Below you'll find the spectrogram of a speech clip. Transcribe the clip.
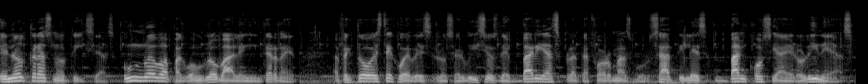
En otras noticias, un nuevo apagón global en Internet afectó este jueves los servicios de varias plataformas bursátiles, bancos y aerolíneas,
